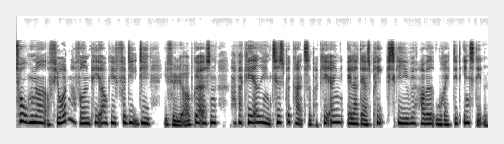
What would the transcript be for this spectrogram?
214 har fået en p-afgift, fordi de, ifølge opgørelsen, har parkeret i en tidsbegrænset parkering, eller deres p-skive har været urigtigt indstillet.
